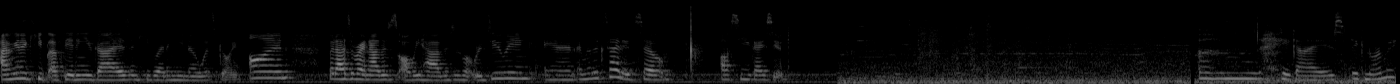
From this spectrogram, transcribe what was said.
I'm gonna keep updating you guys and keep letting you know what's going on. But as of right now, this is all we have. This is what we're doing, and I'm really excited. So I'll see you guys soon. Um, hey guys, ignore my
